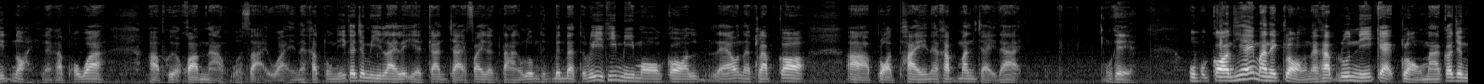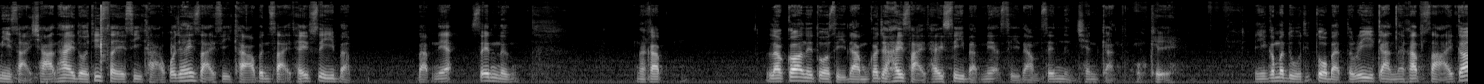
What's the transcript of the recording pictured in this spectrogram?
นิดหน่อยนะครับ เพราะว่าเผื่อความหนาหัวสายไว้นะครับ ตรงนี้ก็จะมีรายละเอียดการจ่ายไฟต่างๆ รวมถึงเป็นแบตเตอรี่ที่มีมอกรแล้วนะครับ ก็ปลอดภัยนะครับ มั่นใจได้ โอเคอุปกรณ์ที่ให้มาในกล่องนะครับ รุ่นนี้แกะกล่องมาก็จะมีสายชาร์จให้ โดยที่สายสีขาวก็จะให้สายสีขาวเป็นสาย Type C แบบ แบบเนี้ยเส้นหนึ่งนะครับ แล้วก็ในตัวสีดำก็จะให้สาย Type C แบบเนี้ยสีดำเส้นหนึ่งเช่นกันโอเคนี้ก็มาดูที่ตัวแบตเตอรี่กันนะครับ สายก็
